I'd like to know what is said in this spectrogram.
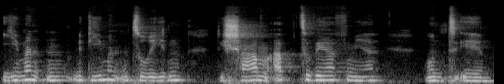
jemanden, mit jemandem zu reden, die Scham abzuwerfen, ja, und ähm,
